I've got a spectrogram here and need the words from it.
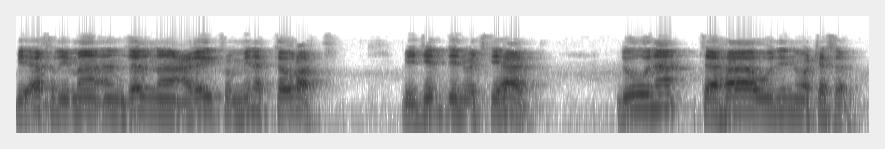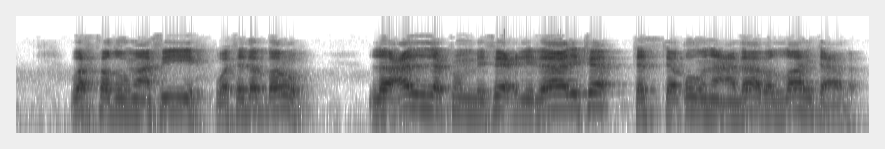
بأخذ ما أنزلنا عليكم من التوراة بجد واجتهاد دون تهاون وكسل. واحفظوا ما فيه وتدبروه. لعلكم بفعل ذلك تتقون عذاب الله تعالى.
